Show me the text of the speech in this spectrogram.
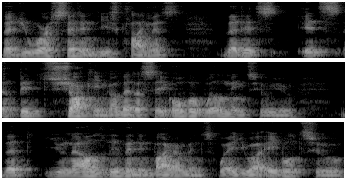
that you were set in these climates that it's it's a bit shocking or let us say overwhelming to you that you now live in environments where you are able to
